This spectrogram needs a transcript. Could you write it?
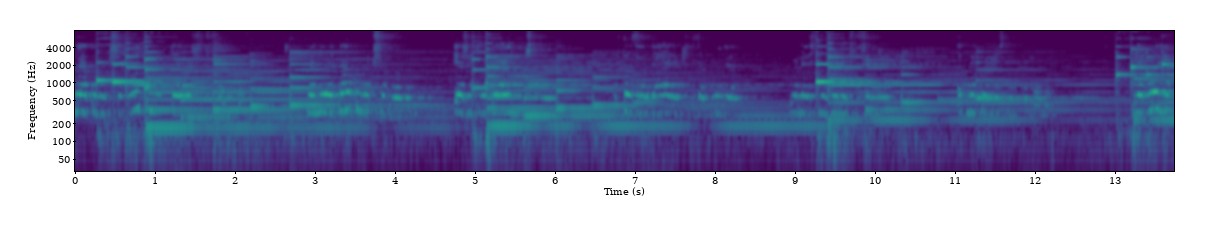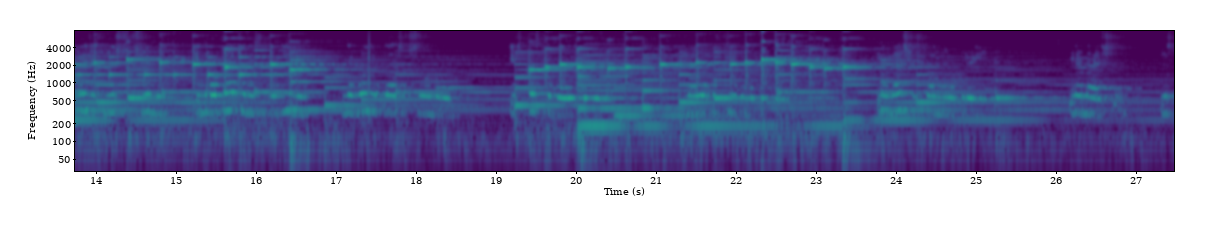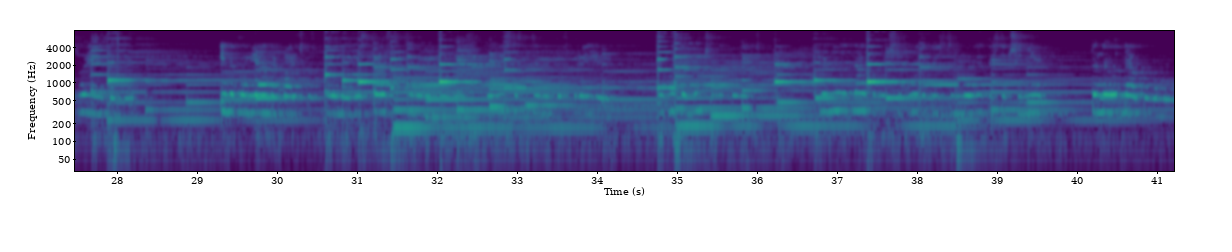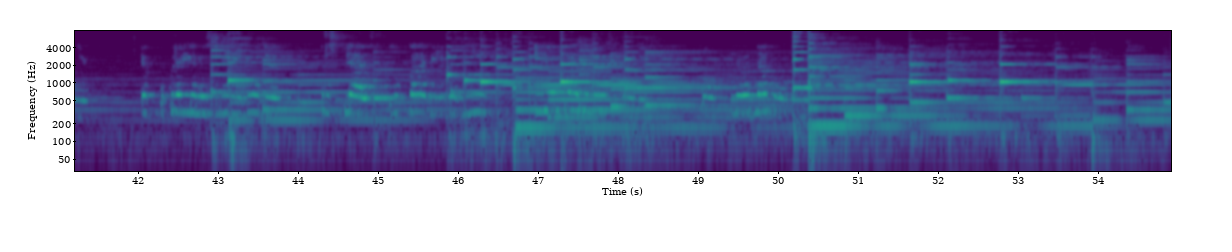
однаково, чи буду Шевченко. Мені однаково, чи буду. Я жить в Україні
